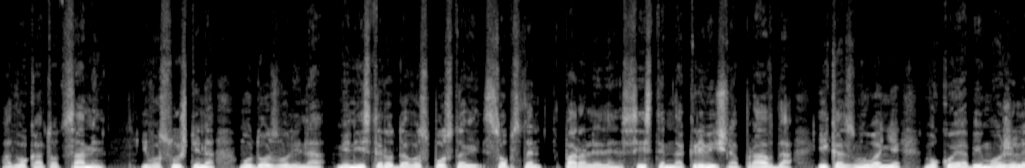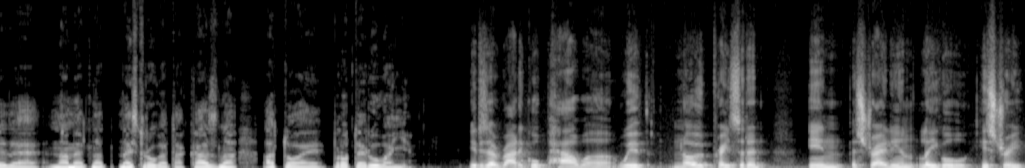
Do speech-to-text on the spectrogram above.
адвокатот Самин, и во суштина му дозволи на министерот да воспостави собствен паралелен систем на кривична правда и казнување во која би можеле да е наметнат најстрогата казна, а тоа е протерување. It is a radical power with no precedent in Australian legal history.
